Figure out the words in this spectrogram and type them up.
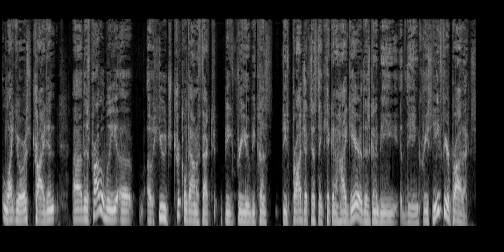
like yours, Trident, uh, there's probably a, a huge trickle down effect be, for you because these projects, as they kick in high gear, there's going to be the increased need for your products.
